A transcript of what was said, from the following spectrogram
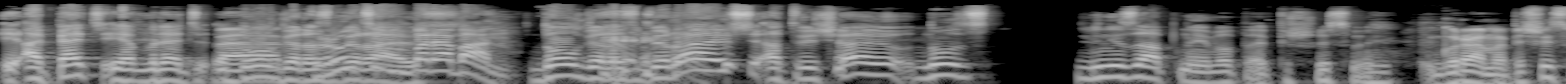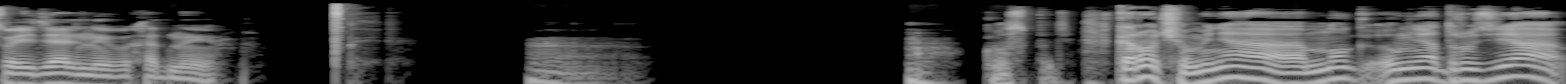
И опять я, блядь, А, долго крутим разбираюсь. барабан! Долго разбираюсь, отвечаю, ну, внезапно его опиши свои. Гурам, опиши свои идеальные выходные. Господи. Короче, у меня много, у меня друзья,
